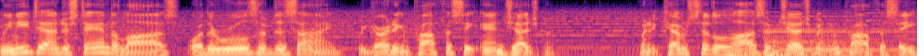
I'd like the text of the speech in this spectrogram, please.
We need to understand the laws or the rules of design regarding prophecy and judgment. When it comes to the laws of judgment and prophecy,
